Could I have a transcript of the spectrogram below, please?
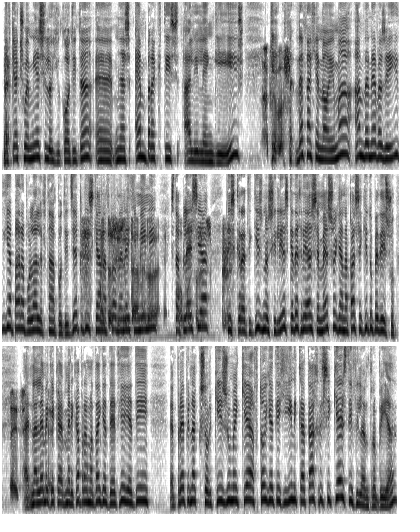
Να φτιάξουμε μια συλλογικότητα ε, μιας έμπρακτης αλληλεγγύης και Ακριβώς. θα- δεν θα είχε νόημα αν δεν έβαζε η ίδια πάρα πολλά λεφτά από την τσέπη της και αν Δεν το αυτό δεν έχει συζητάμε μείνει τώρα. στα Όπως πλαίσια το της κρατικής νοσηλείας και δεν χρειάζεσαι μέσο για να πας εκεί το παιδί σου. Έτσι. Ε, να λέμε και κα- μερικά πραγματάκια τέτοια γιατί ε, πρέπει να ξορκίζουμε και αυτό γιατί έχει γίνει κατάχρηση και στη φιλανθρωπία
